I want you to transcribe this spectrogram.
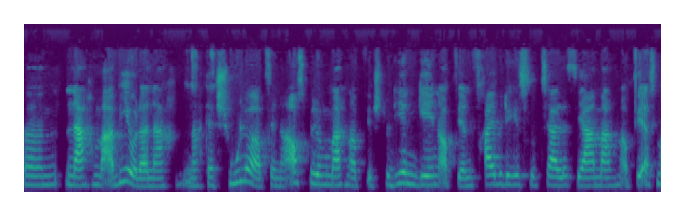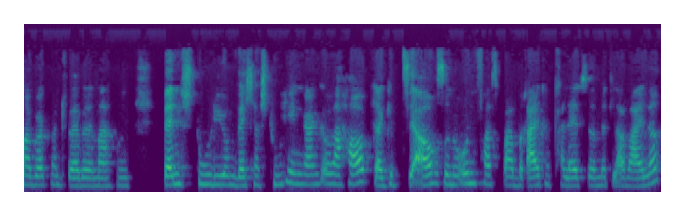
ähm, nach dem Abi oder nach, nach der Schule, ob wir eine Ausbildung machen, ob wir studieren gehen, ob wir ein freiwilliges soziales Jahr machen, ob wir erstmal Work and Travel machen, wenn Studium, welcher Studiengang überhaupt. Da gibt es ja auch so eine unfassbar breite Palette mittlerweile.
